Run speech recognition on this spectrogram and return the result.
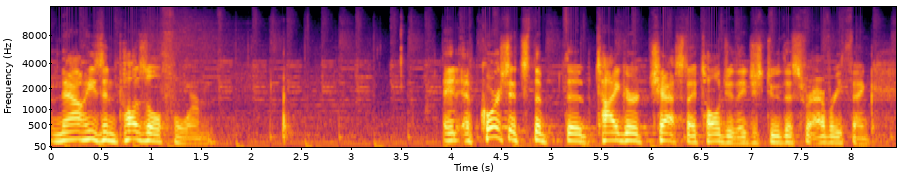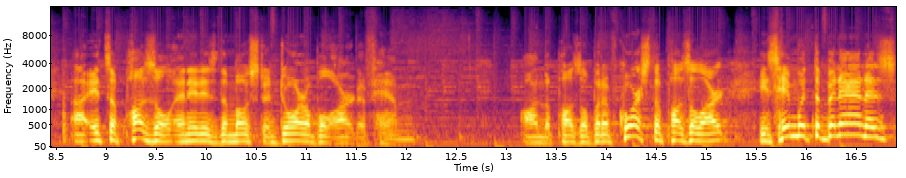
Now he's in puzzle form. It, of course, it's the, the tiger chest. I told you they just do this for everything. Uh, it's a puzzle, and it is the most adorable art of him on the puzzle. But of course, the puzzle art is him with the bananas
